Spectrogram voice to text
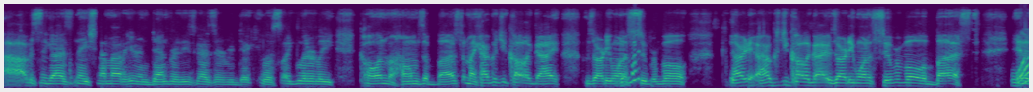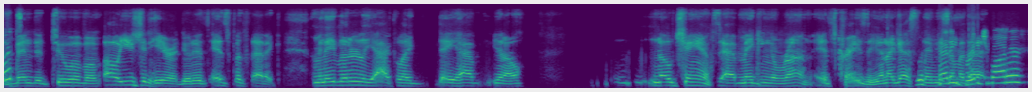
obviously guys nation. I'm out here in Denver. These guys are ridiculous. Like literally calling Mahomes a bust. I'm like, how could you call a guy who's already won a Super Bowl? How could you call a guy who's already won a Super Bowl a bust and what? has been to two of them? Oh, you should hear it, dude. It's it's pathetic. I mean, they literally act like they have you know no chance at making a run. It's crazy, and I guess With maybe Teddy some of Bridgewater. That,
